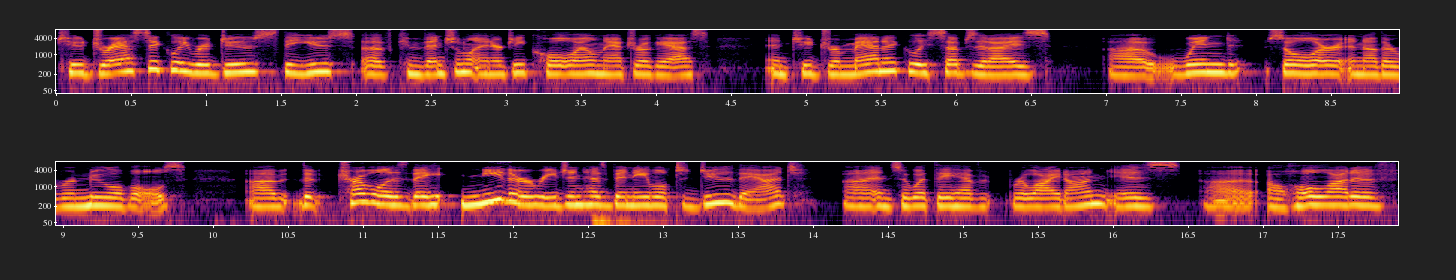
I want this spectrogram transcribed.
to drastically reduce the use of conventional energy, coal, oil, natural gas, and to dramatically subsidize uh, wind, solar, and other renewables. Uh, the trouble is, they neither region has been able to do that, uh, and so what they have relied on is uh, a whole lot of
